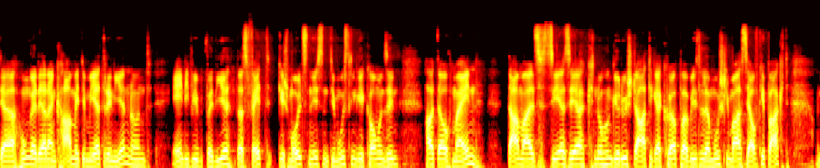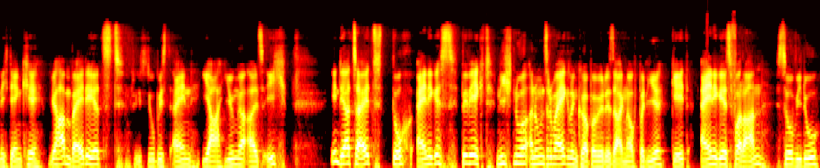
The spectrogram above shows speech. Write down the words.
der Hunger, der dann kam mit dem mehr trainieren und ähnlich wie bei dir das Fett geschmolzen ist und die Muskeln gekommen sind, hat auch mein damals sehr, sehr knochengerüstartiger Körper ein bisschen der Muskelmasse aufgepackt. Und ich denke, wir haben beide jetzt, du bist ein Jahr jünger als ich, in der Zeit doch einiges bewegt. Nicht nur an unserem eigenen Körper, würde ich sagen. Auch bei dir geht einiges voran, so wie du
